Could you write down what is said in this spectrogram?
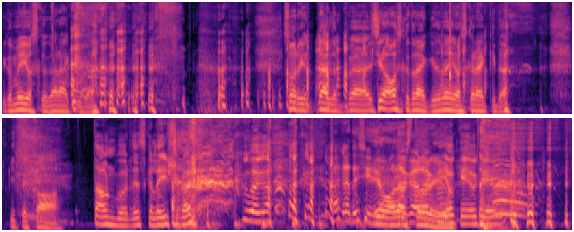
ega me ei oska ka rääkida. Sorry, tähendab, sina oskad rääkida, me ei oska rääkida. mitte ka. Downward escalation väga, väga tõsine Jumala story. okei, okei, okei.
